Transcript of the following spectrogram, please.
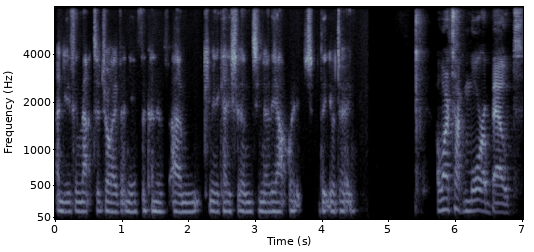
and using that to drive any of the kind of um, communications you know the outreach that you're doing. I want to talk more about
